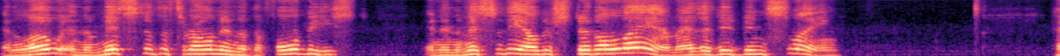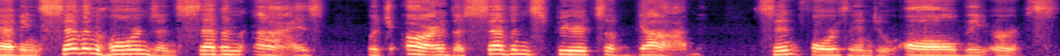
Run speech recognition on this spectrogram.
and lo, in the midst of the throne and of the four beasts, and in the midst of the elders, stood a lamb as it had been slain, having seven horns and seven eyes, which are the seven spirits of God sent forth into all the earths.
